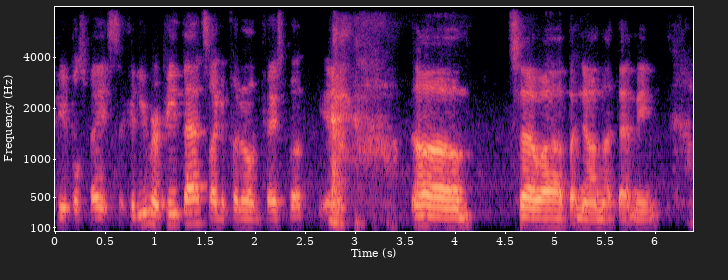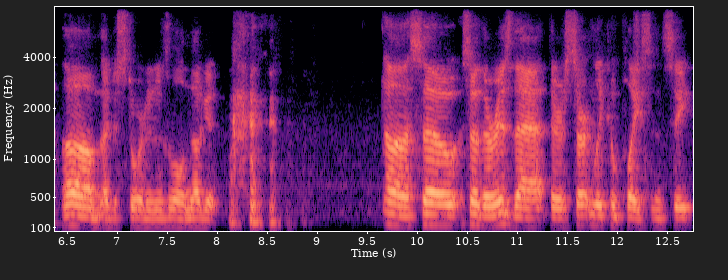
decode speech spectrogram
people's face. Could you repeat that so I could put it on Facebook? Yeah. um, so, uh, but no, I'm not that mean. Um, I just stored it as a little nugget. Uh, so, so there is that. There's certainly complacency.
